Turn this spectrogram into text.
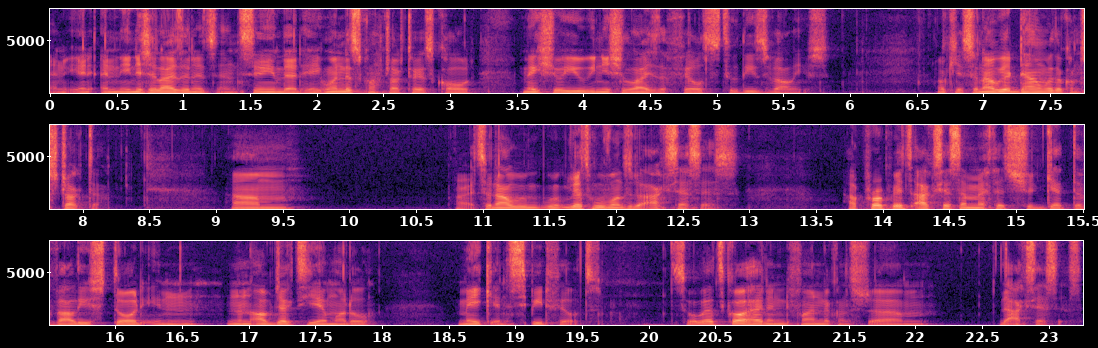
and, and, and initializing it and saying that, hey, when this constructor is called, make sure you initialize the fields to these values. Okay, so now we are done with the constructor. Um, all right, so now we, we, let's move on to the accesses Appropriate accessor methods should get the value stored in, in an object here model, make and speed fields. So let's go ahead and define the, um, the accessors.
